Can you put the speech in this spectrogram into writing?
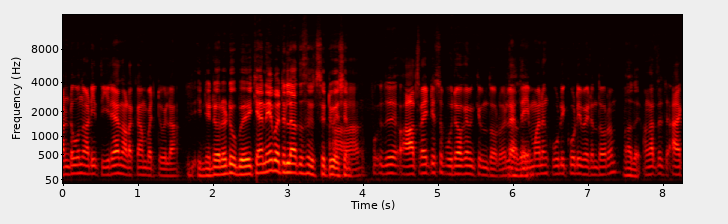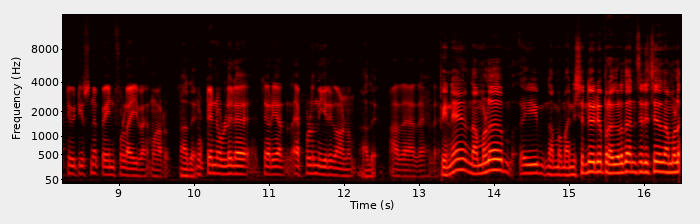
രണ്ടു മൂന്ന് അടി തീരെ നടക്കാൻ പറ്റൂല. ഇന്ത്യൻ ടോയ്ലറ്റ് ഉപയോഗിക്കാനേ പറ്റില്ലാത്ത സിറ്റുവേഷൻ ഇത് ആത്രൈറ്റിസ് പുരോഗമിക്കും തോറും അല്ലെ? തേയ്മാനം കൂടി കൂടി വരും തോറും അങ്ങനത്തെ ആക്ടിവിറ്റീസിന് പെയിൻഫുൾ ആയി മാറും. മുട്ടിനുള്ളിൽ ചെറിയ എപ്പോഴും നീര് കാണും. അതെ. അതെ അതെ പിന്നെ നമ്മൾ ഈ നമ്മൾ മനുഷ്യന്റെ ഒരു പ്രകൃതി അനുസരിച്ച് നമ്മൾ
